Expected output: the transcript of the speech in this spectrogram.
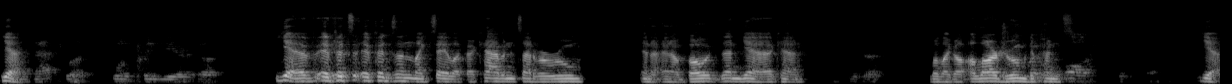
yeah, That's running, will clean the air up. yeah, if, if it's, if it's in like, say, like a cabin inside of a room in a, in a boat, then yeah, I can. Okay. But like a, a large room depends, yeah,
